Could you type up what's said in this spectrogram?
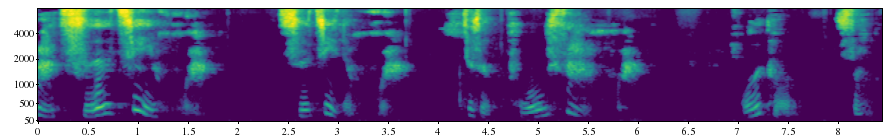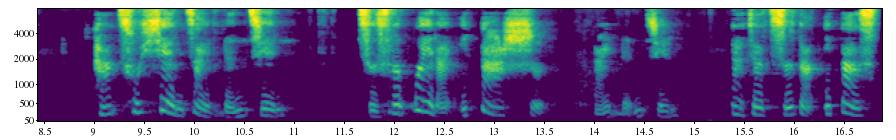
把慈济法，慈济的法就是菩萨法。佛陀说，他出现在人间，只是为了一大事来人间。大家知道一大事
